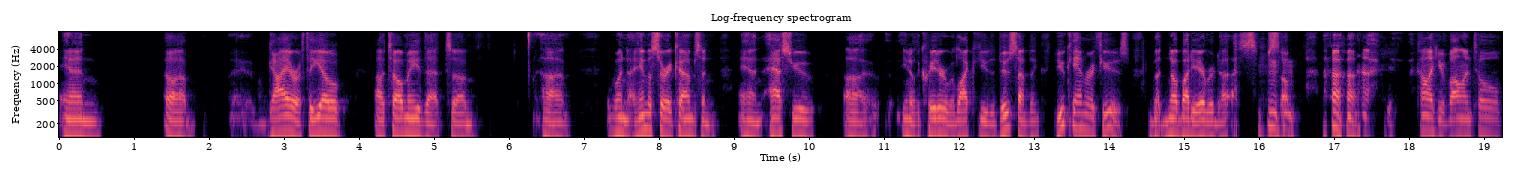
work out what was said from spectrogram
and uh, guy or theo uh, told me that um, uh, when an emissary comes and and asks you uh, you know the creator would like you to do something you can refuse but nobody ever does so kind of like you voluntold.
